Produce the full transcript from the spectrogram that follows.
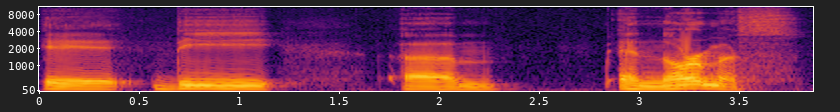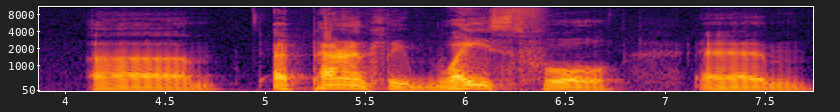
the um, enormous, um, apparently wasteful um,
